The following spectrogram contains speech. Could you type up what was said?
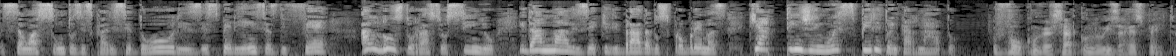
São assuntos esclarecedores, experiências de fé, à luz do raciocínio e da análise equilibrada dos problemas que atingem o espírito encarnado. Vou conversar com Luiz a respeito.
